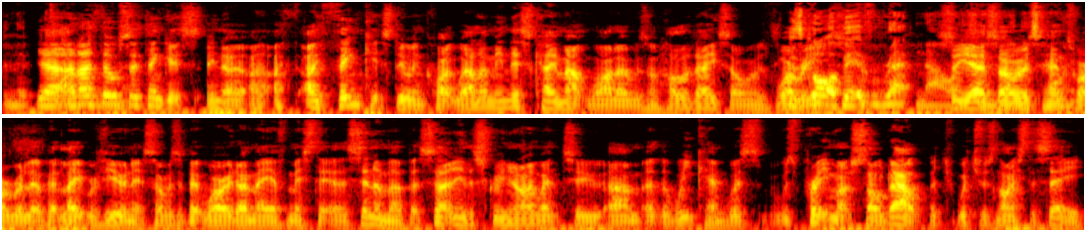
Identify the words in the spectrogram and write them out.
in the. Yeah, and I also think it's you know I I think it's doing quite well. I mean, this came out while I was on holiday, so I was worried. It's got a bit of rep now. So I yeah, so I was hence why we're a little bit late reviewing it. So I was a bit worried I may have missed it at the cinema, but certainly the screening I went to um, at the weekend was was pretty much sold out, which which was nice to see.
